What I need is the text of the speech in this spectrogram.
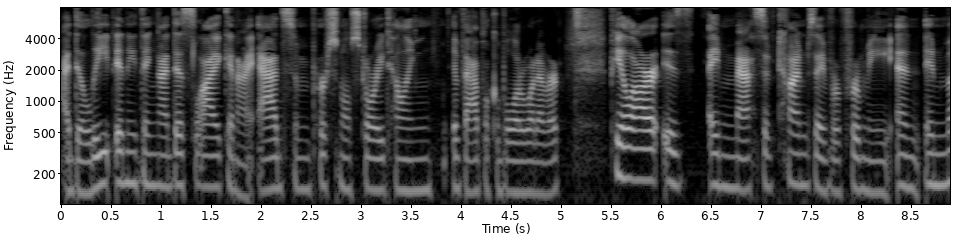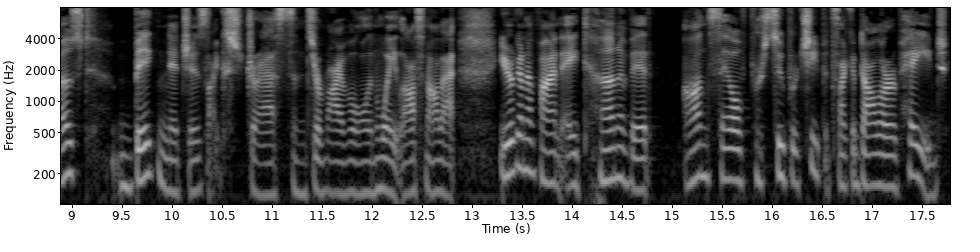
I delete anything I dislike and I add some personal storytelling if applicable or whatever. PLR is a massive time saver for me. And in most big niches like stress and survival and weight loss and all that, you're going to find a ton of it on sale for super cheap. It's like a dollar a page.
